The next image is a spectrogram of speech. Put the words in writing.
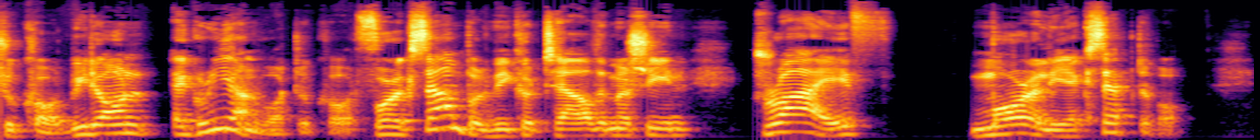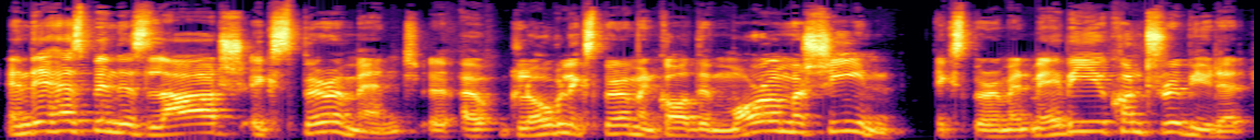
to code. We don't agree on what to code. For example, we could tell the machine, drive morally acceptable. And there has been this large experiment, a global experiment called the Moral Machine experiment. Maybe you contributed.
